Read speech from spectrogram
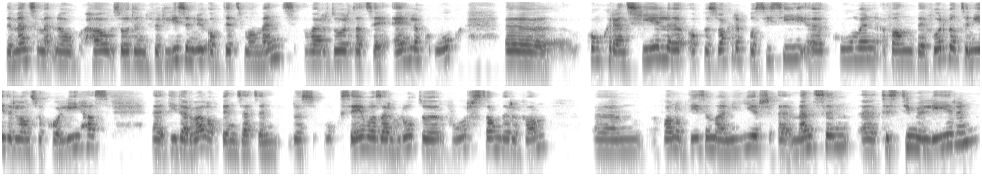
de mensen met know-how zouden verliezen nu op dit moment, waardoor dat zij eigenlijk ook uh, concurrentieel op een zwakkere positie uh, komen van bijvoorbeeld de Nederlandse collega's die daar wel op inzetten. Dus ook zij was daar grote voorstander van um, van op deze manier mensen te stimuleren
